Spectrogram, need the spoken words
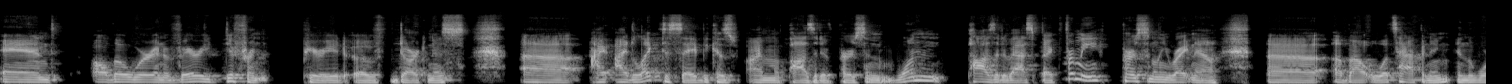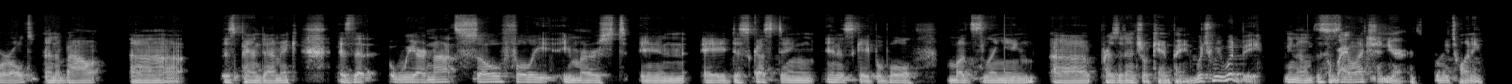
and although we're in a very different period of darkness, uh, I, would like to say, because I'm a positive person, one positive aspect for me personally right now uh, about what's happening in the world and about uh, this pandemic is that we are not so fully immersed in a disgusting, inescapable, mudslinging uh, presidential campaign, which we would be. You know, this is right. an election year. It's 2020.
